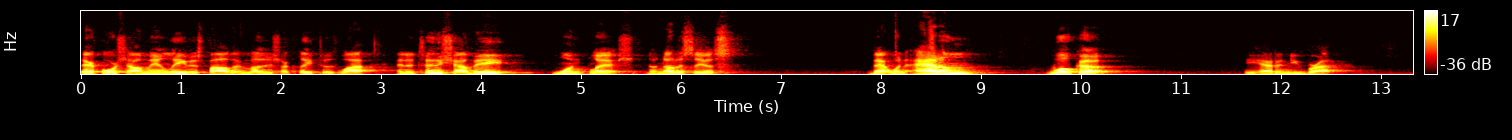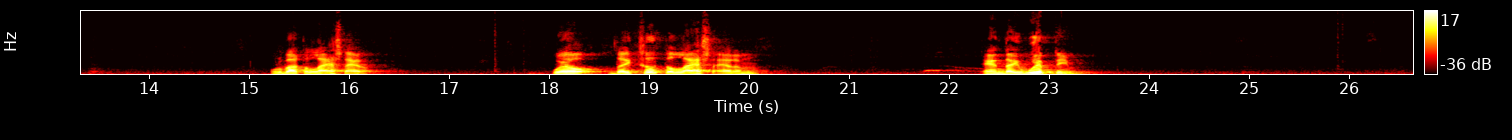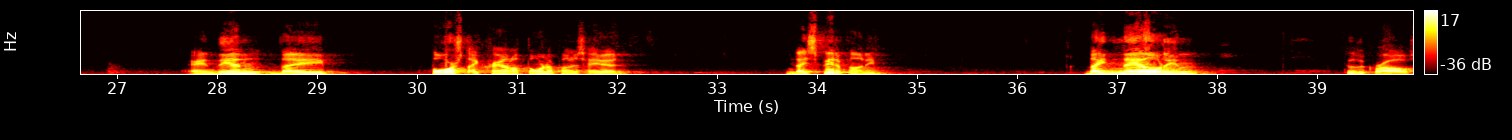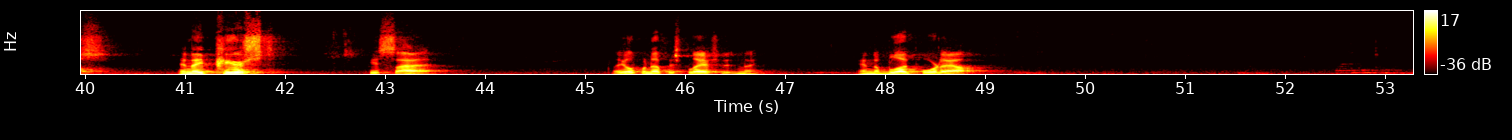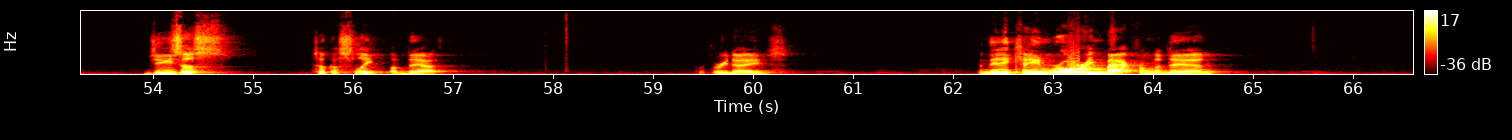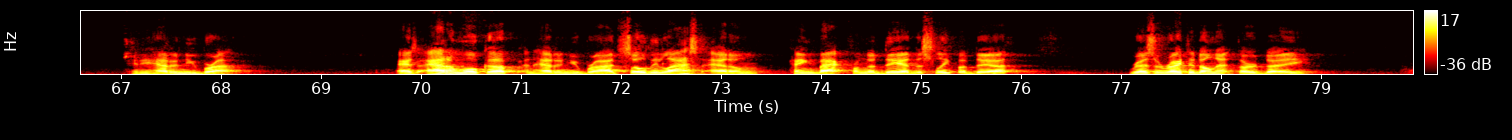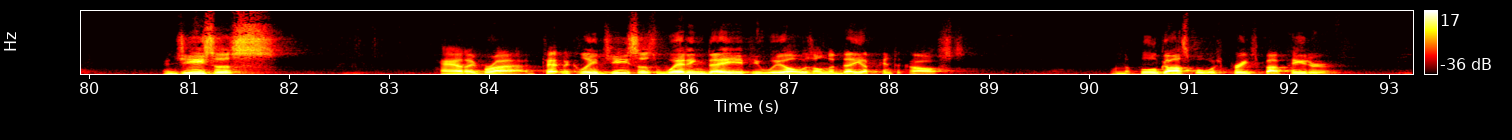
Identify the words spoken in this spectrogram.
Therefore shall a man leave his father and mother and shall cleave to his wife, and the two shall be one flesh. Now notice this that when Adam woke up, he had a new bride. What about the last Adam? Well, they took the last Adam and they whipped him. And then they forced a crown of thorn upon his head. And they spit upon him. They nailed him to the cross and they pierced his side. They opened up his flesh, didn't they? And the blood poured out. Jesus took a sleep of death for three days. And then he came roaring back from the dead and he had a new bride. As Adam woke up and had a new bride, so the last Adam came back from the dead, the sleep of death, resurrected on that third day, and Jesus had a bride. Technically, Jesus' wedding day, if you will, was on the day of Pentecost. When the full gospel was preached by Peter,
